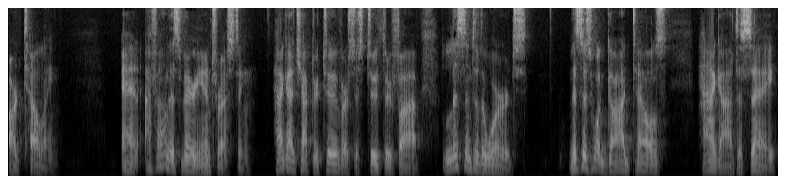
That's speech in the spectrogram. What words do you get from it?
are telling. And I found this very interesting. Haggai chapter 2, verses 2 through 5. Listen to the words. This is what God tells Haggai to say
